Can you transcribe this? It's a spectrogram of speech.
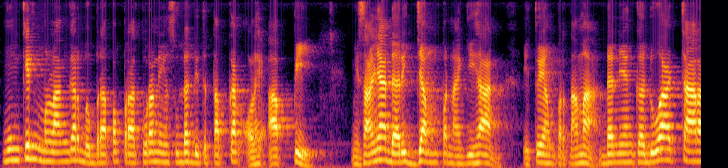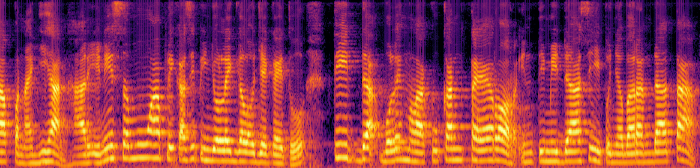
mungkin melanggar beberapa peraturan yang sudah ditetapkan oleh API. Misalnya dari jam penagihan, itu yang pertama. Dan yang kedua cara penagihan. Hari ini semua aplikasi pinjol legal OJK itu tidak boleh melakukan teror, intimidasi, penyebaran data,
